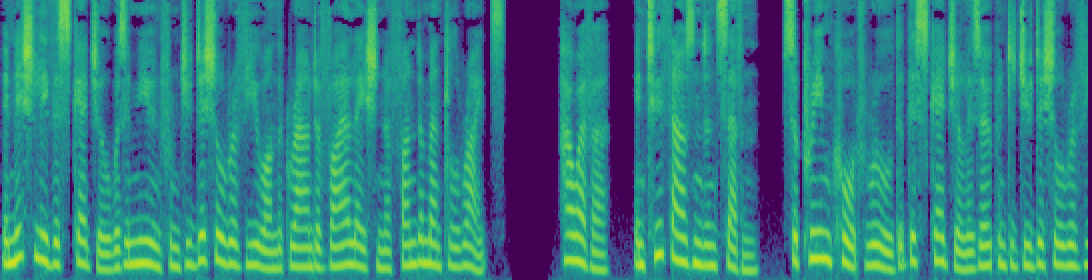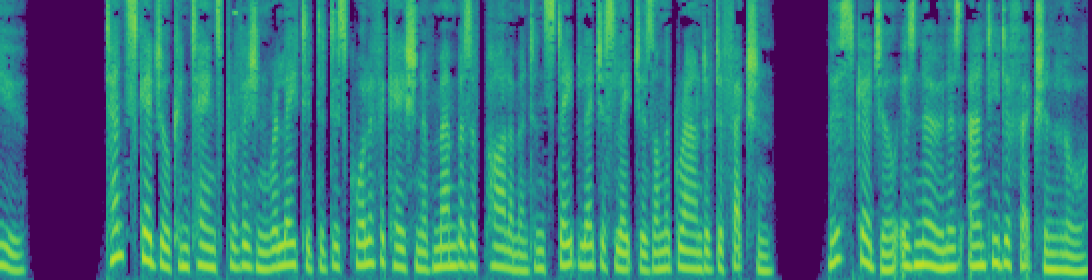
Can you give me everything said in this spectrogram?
Initially this schedule was immune from judicial review on the ground of violation of fundamental rights. However, in 2007, Supreme Court ruled that this schedule is open to judicial review. 10th schedule contains provision related to disqualification of members of parliament and state legislatures on the ground of defection. This schedule is known as anti-defection law.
